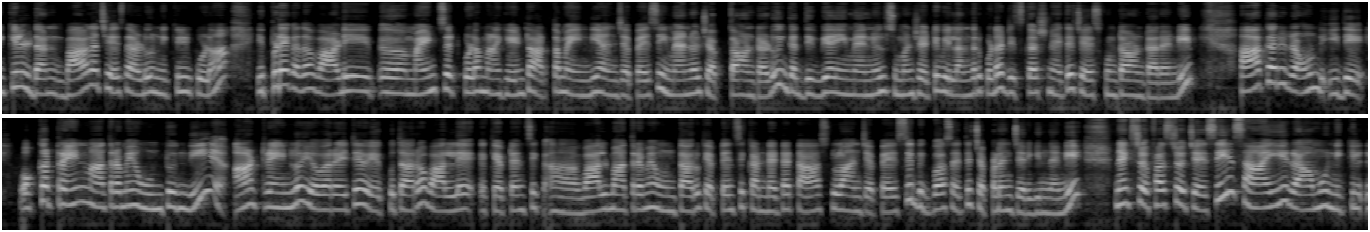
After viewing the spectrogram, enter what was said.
నిఖిల్ డన్ బాగా చేశాడు. నిఖిల్ కూడా ఇప్పుడే కదా వాడి మైండ్ సెట్ కూడా మనకి ఏంటో అర్థమైంది అని చెప్పేసి ఇమాన్యుల్ చెప్తా ఉంటాడు. ఇంకా దివ్య ఇమాన్యుల్ సుమన్ శెట్టి వీళ్ళందరూ కూడా డిస్కషన్ అయితే చేసుకుంటా ఉంటారండి. ఆఖరి రౌండ్ ఇదే. ఒక్క ట్రైన్ మాత్రమే ఉంటుంది. ఆ ట్రైన్లో ఎవరైతే ఎక్కుతారో ఉంటారో వాళ్ళే కెప్టెన్సీ వాళ్ళు మాత్రమే ఉంటారు. కెప్టెన్సీ కండక్టర్ టాస్క్లో అని చెప్పేసి బిగ్ బాస్ అయితే చెప్పడం జరిగిందండి. నెక్స్ట్ ఫస్ట్ వచ్చేసి సాయి రాము నిఖిల్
